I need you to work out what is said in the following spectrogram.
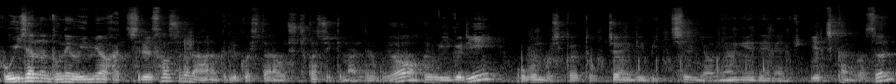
보이지 않는 돈의 의미와 가치를 서술해 나가는 글일 것이다 라고 추측할 수 있게 만들고요. 그리고 이 글이 5번 보실까요? 독자에게 미칠 영향에 대해 예측한 것은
